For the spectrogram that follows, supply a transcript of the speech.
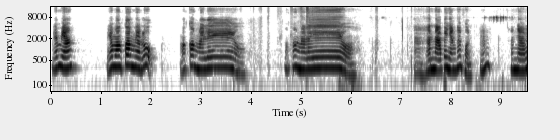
เมียวเมียวเมียวมองกล้องเนี่ยลูกมองกล้องหน่อยเร็วมองกล้องหน่อยเร็วอ่าหันหน้าไปยังท่านผลหืมหันหน้าไป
